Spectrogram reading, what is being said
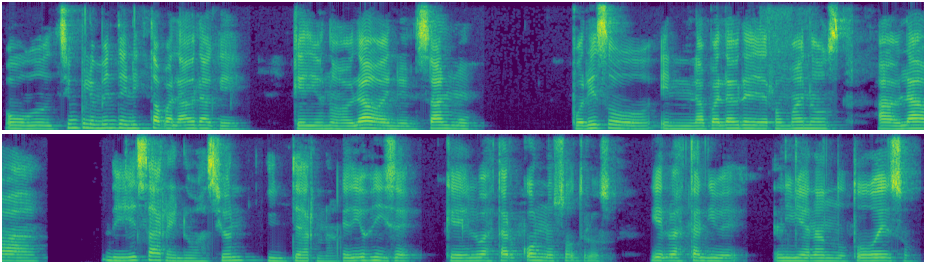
o simplemente en esta palabra que, que Dios nos hablaba en el Salmo. Por eso en la palabra de Romanos hablaba de esa renovación interna, que Dios dice que Él va a estar con nosotros y Él va a estar alivianando todo eso.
